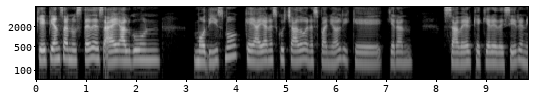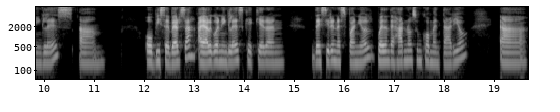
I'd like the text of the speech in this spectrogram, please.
¿qué piensan ustedes? ¿Hay algún modismo que hayan escuchado en español y que quieran saber qué quiere decir en inglés? O viceversa, ¿hay algo en inglés que quieran decir en español? Pueden dejarnos un comentario. ah,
